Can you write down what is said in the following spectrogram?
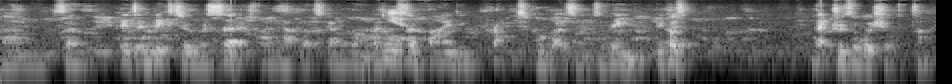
Um, so it's a mixture of research finding out what's going on, but also yeah. finding practical ways of intervening because lecturers are always short of time.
